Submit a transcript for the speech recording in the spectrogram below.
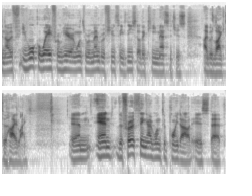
You know, if you walk away from here and want to remember a few things, these are the key messages I would like to highlight. Um, and the first thing I want to point out is that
